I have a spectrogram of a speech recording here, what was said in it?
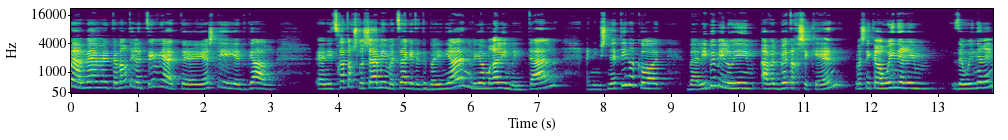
מהממת, אמרתי לה ציוויה, אה, יש לי אתגר, אני צריכה תוך שלושה ימים מצגת, את בעניין? והיא אמרה לי מיטל, אני עם שני תינוקות, בעלי במילואים, אבל בטח שכן, מה שנקרא ווינרים, זה ווינרים,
